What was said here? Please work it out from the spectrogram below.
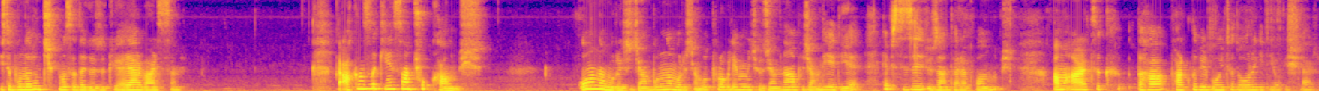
İşte bunların çıkması da gözüküyor eğer varsa. Ya aklınızdaki insan çok kalmış. Onunla mı uğraşacağım, bununla mı uğraşacağım, bu problemi mi çözeceğim, ne yapacağım diye diye hep sizi üzen taraf olmuş. Ama artık daha farklı bir boyuta doğru gidiyor işler.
